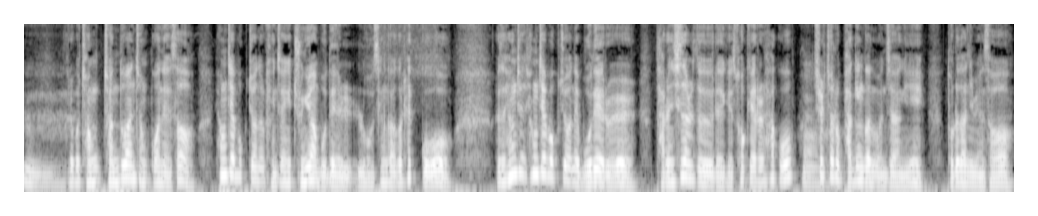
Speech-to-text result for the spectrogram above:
음. 그리고 정, 전두환 정권에서 형제복지원을 굉장히 중요한 모델로 생각을 했고, 그래서 형제, 형제복지원의 모델을 다른 시설들에게 소개를 하고, 어. 실제로 박인건 원장이 돌아다니면서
